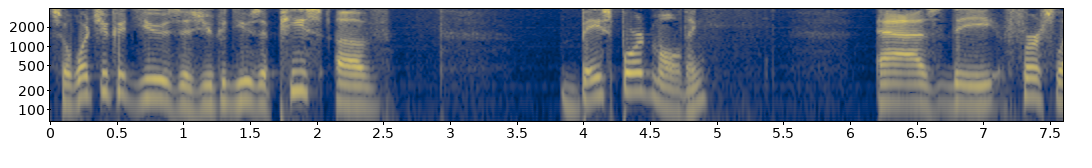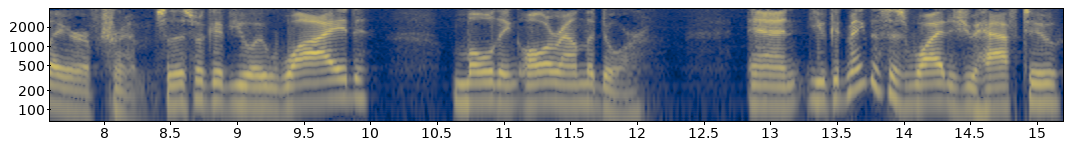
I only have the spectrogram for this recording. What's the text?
So, what you could use is you could use a piece of baseboard molding as the first layer of trim. So, this will give you a wide molding all around the door. And you could make this as wide as you have to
